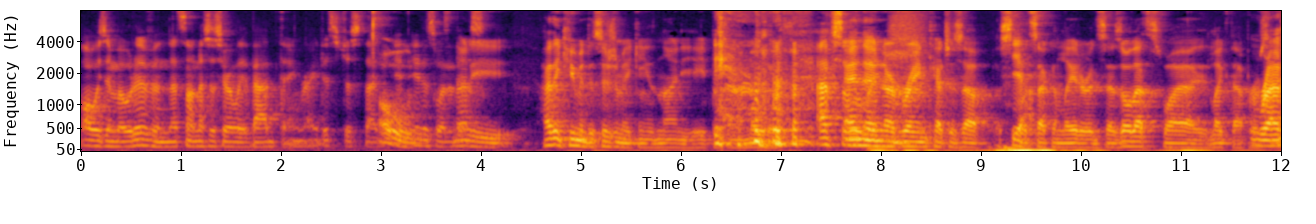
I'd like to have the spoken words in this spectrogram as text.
always emotive, and that's not necessarily a bad thing, right? It's just that Oh, it, it is what it is. 90 I think human decision making is ninety eight percent emotive, Absolutely. and then our brain catches up a split Yeah. second later and says, "Oh, that's why I like that person." Rationalizes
